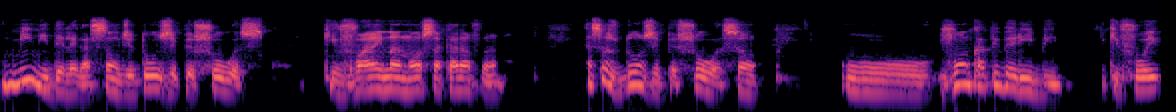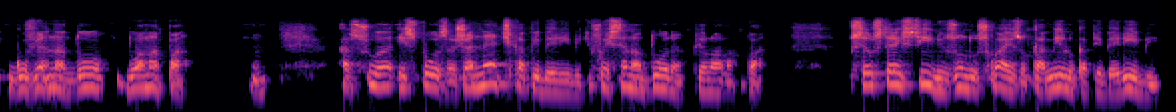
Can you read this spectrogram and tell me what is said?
mini delegação de 12 pessoas que vai na nossa caravana. Essas 12 pessoas são o João Capiberibe, que foi governador do Amapá, né? A sua esposa, Janete Capiberibe, que foi senadora pelo Amapá, os seus três filhos, um dos quais, o Camilo Capiberibe,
